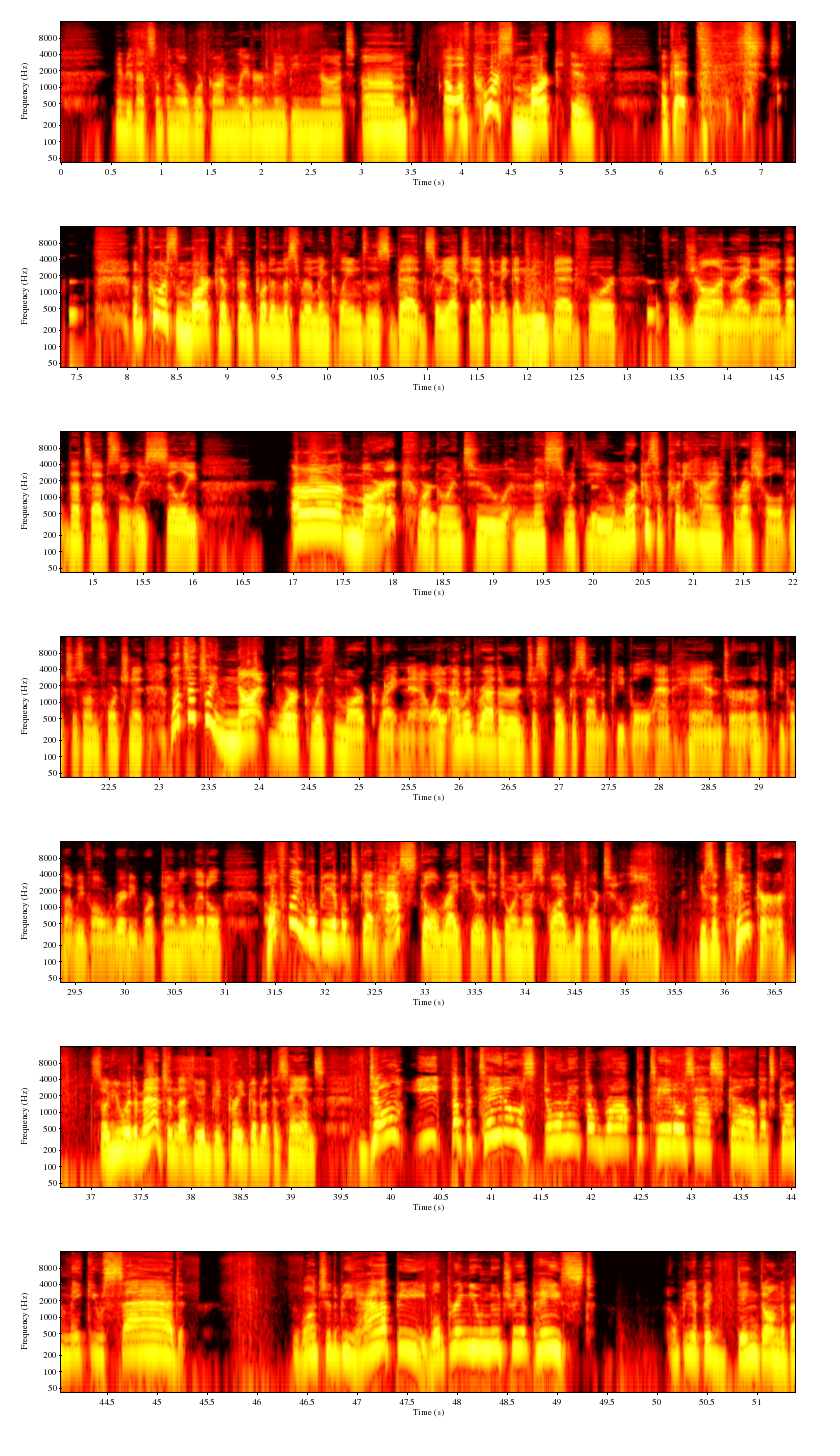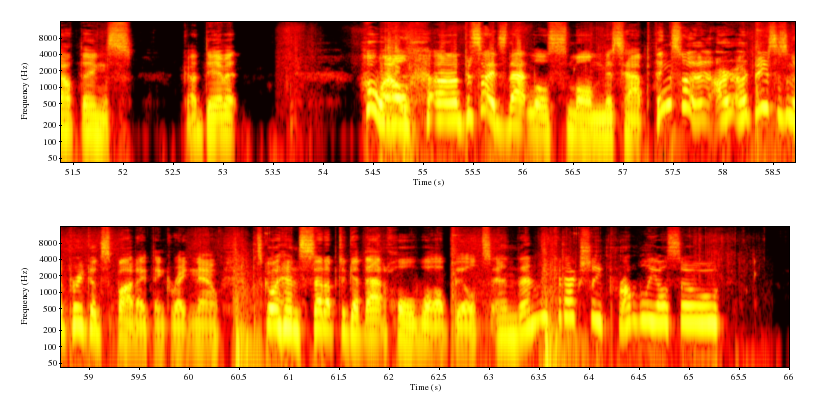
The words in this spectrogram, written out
Maybe that's something I'll work on later. Maybe not. Um. Oh, of course, Mark is. Okay. of course, Mark has been put in this room and claimed this bed, so we actually have to make a new bed for for John right now. That that's absolutely silly. Uh, Mark, we're going to mess with you. Mark has a pretty high threshold, which is unfortunate. Let's actually not work with Mark right now. I, I would rather just focus on the people at hand, or, or the people that we've already worked on a little. Hopefully we'll be able to get Haskell right here to join our squad before too long. He's a tinker, so you would imagine that he would be pretty good with his hands. Don't eat the potatoes! Don't eat the raw potatoes, Haskell! That's gonna make you sad! We want you to be happy. We'll bring you nutrient paste. Don't be a big ding-dong about things. God damn it. Oh well, uh, besides that little small mishap, things, uh, our, our base is in a pretty good spot, I think, right now. Let's go ahead and set up to get that whole wall built, and then we could actually probably also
